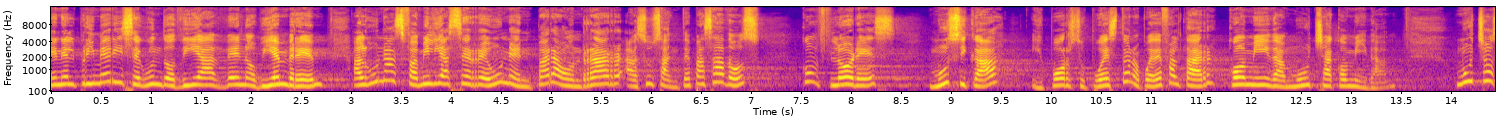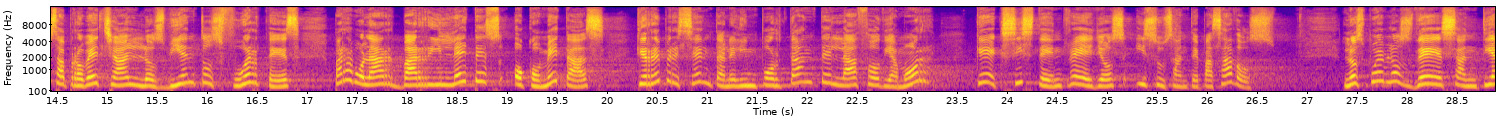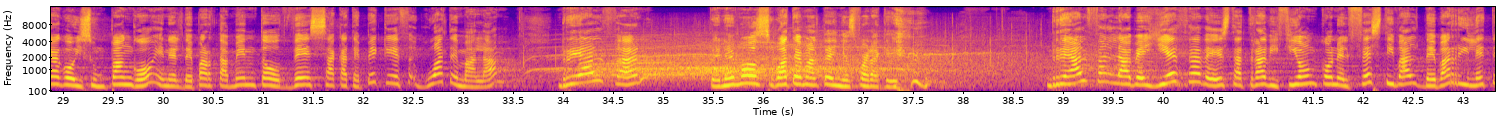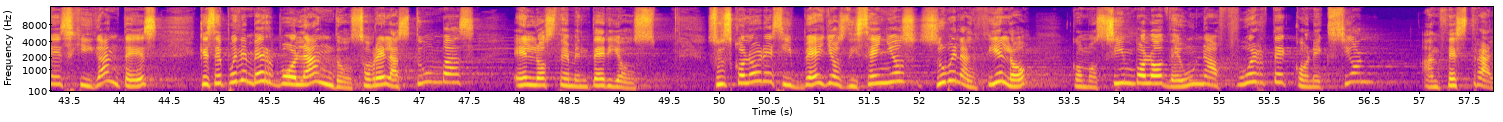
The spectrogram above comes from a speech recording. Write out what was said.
En el primer y segundo día de noviembre, algunas familias se reúnen para honrar a sus antepasados con flores, música y, por supuesto, no puede faltar comida, mucha comida. Muchos aprovechan los vientos fuertes para volar barriletes o cometas que representan el importante lazo de amor que existe entre ellos y sus antepasados. Los pueblos de Santiago y Zumpango, en el departamento de Zacatepequez, Guatemala, realzan, tenemos guatemalteños por aquí, realzan la belleza de esta tradición con el Festival de Barriletes Gigantes que se pueden ver volando sobre las tumbas en los cementerios. Sus colores y bellos diseños suben al cielo como símbolo de una fuerte conexión ancestral.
